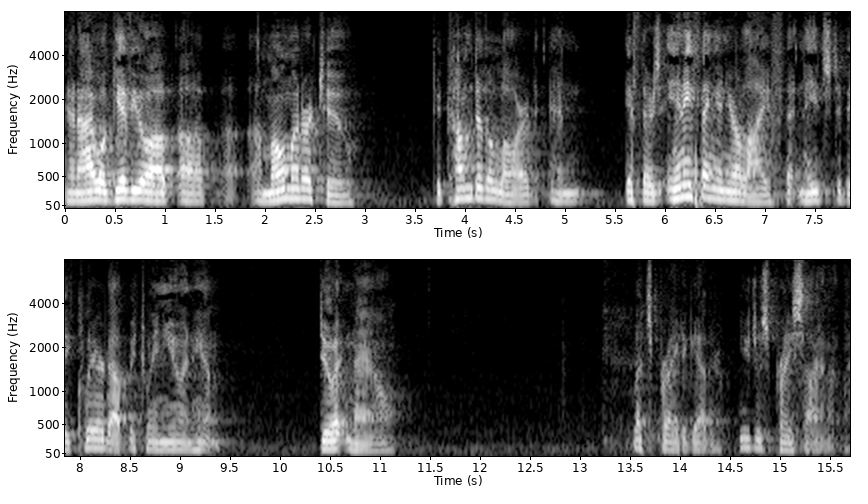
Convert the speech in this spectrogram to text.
and I will give you a, a, a moment or two to come to the Lord and if there's anything in your life that needs to be cleared up between you and Him, do it now. Let's pray together. You just pray silently.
